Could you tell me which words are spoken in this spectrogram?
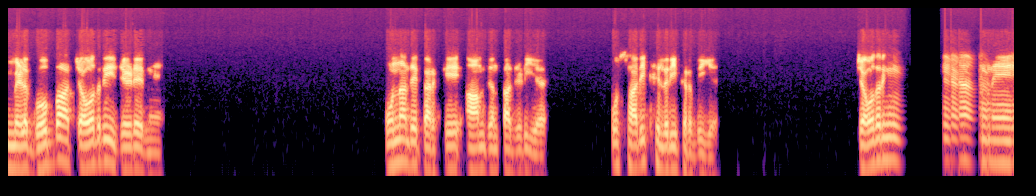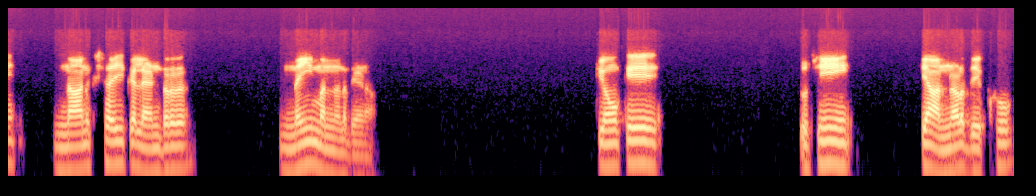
ਮਿਲਗੋਬਾ ਚੌਧਰੀ ਜਿਹੜੇ ਨੇ, ਉਹਨਾਂ ਦੇ ਕਰਕੇ ਆਮ ਜਨਤਾ ਜਿਹੜੀ ਹੈ, ਉਹ ਸਾਰੀ ਖਿਲਰੀ ਫਿਰਦੀ ਹੈ। ਚੌਧਰੀਆਂ ਨੇ ਨਾਨਕਸ਼ਾਹੀ ਕੈਲੰਡਰ ਨਹੀਂ ਮੰਨਣ ਦੇਣਾ। ਕਿਉਂਕਿ ਤੁਸੀਂ ਧਿਆਨ ਨਾਲ ਦੇਖੋ,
